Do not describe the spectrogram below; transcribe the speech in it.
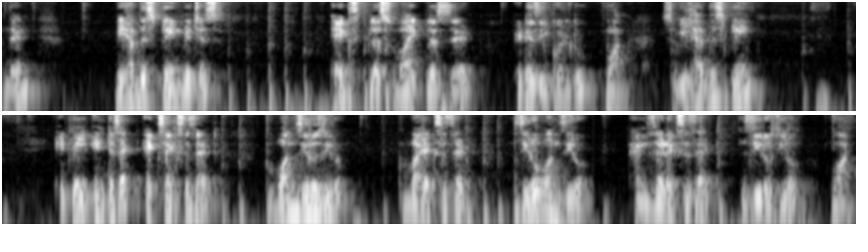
Then we have this plane which is x plus y plus z. It is equal to 1. So we'll have this plane. It will intersect x-axis at 1, 0, 0, y-axis at 0, 1, 0 and z-axis at 0, 0, 1.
